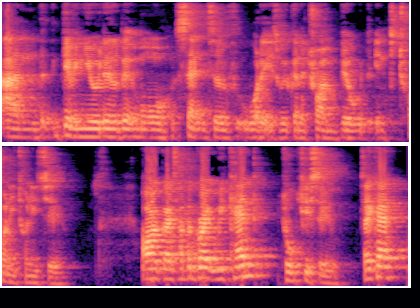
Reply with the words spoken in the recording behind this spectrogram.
and giving you a little bit more sense of what it is we're going to try and build into 2022. All right, guys, have a great weekend. Talk to you soon. Take care.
